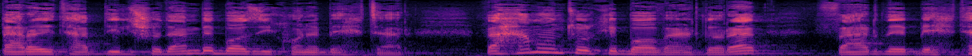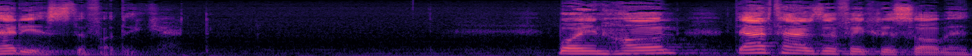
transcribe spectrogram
برای تبدیل شدن به بازیکن بهتر و همانطور که باور دارد فرد بهتری استفاده کرد. با این حال در طرز فکر ثابت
